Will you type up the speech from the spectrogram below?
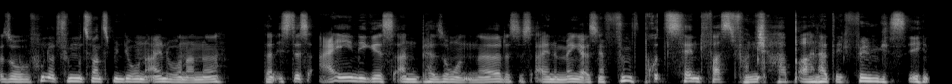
so 125 Millionen Einwohnern, ne, dann ist das einiges an Personen, ne? Das ist eine Menge. Es sind ja 5% fast von Japan hat den Film gesehen.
